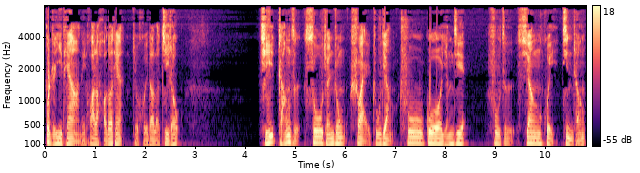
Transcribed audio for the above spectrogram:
不止一天啊！你花了好多天就回到了冀州。其长子苏全忠率诸将出郭迎接，父子相会进城。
